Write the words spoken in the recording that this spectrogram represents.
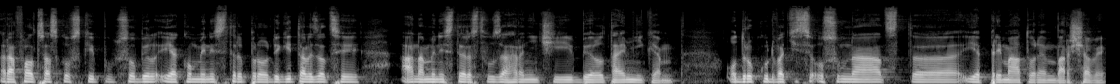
Rafal Třaskovský působil i jako ministr pro digitalizaci a na ministerstvu zahraničí byl tajemníkem. Od roku 2018 je primátorem Varšavy.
